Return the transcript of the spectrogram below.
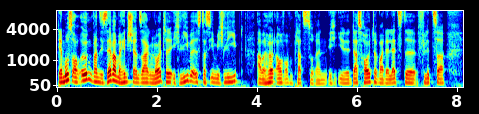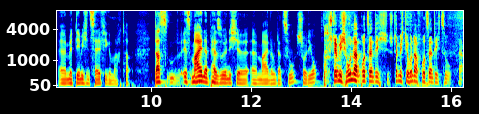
der muss auch irgendwann sich selber mal hinstellen und sagen, Leute, ich liebe es, dass ihr mich liebt, aber hört auf, auf den Platz zu rennen. Ich, das heute war der letzte Flitzer, äh, mit dem ich ein Selfie gemacht habe. Das ist meine persönliche äh, Meinung dazu. Entschuldigung. Stimme ich hundertprozentig, stimme ich dir hundertprozentig zu. Ja.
